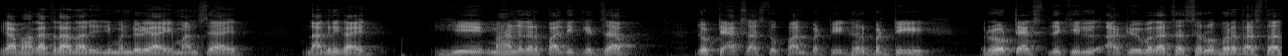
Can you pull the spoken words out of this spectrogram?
या भागात राहणारी जी मंडळी आहे माणसे आहेत नागरिक आहेत ही महानगरपालिकेचा जो टॅक्स असतो पानपट्टी घरपट्टी रोड टॅक्स देखील आर टी विभागाचा सर्व भरत असतात.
